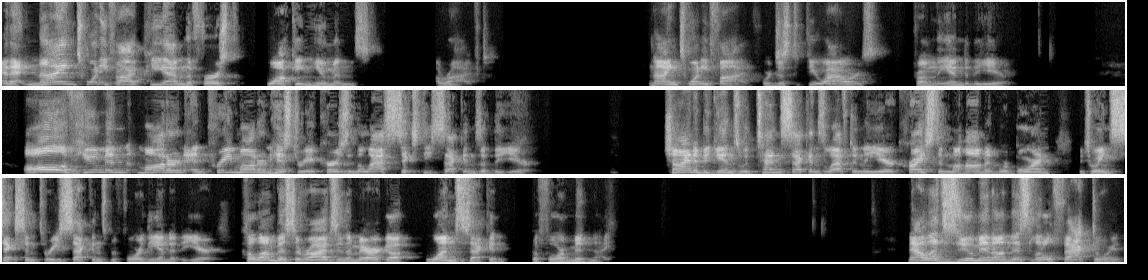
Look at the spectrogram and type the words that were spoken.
And at 9.25 p.m., the first walking humans arrived. 9.25, we're just a few hours from the end of the year. All of human modern and pre-modern history occurs in the last 60 seconds of the year. China begins with 10 seconds left in the year. Christ and Muhammad were born between six and three seconds before the end of the year. Columbus arrives in America one second before midnight. Now let's zoom in on this little factoid.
